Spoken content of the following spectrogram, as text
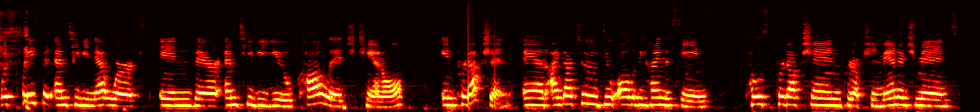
was placed at MTV Networks in their MTVU College channel in production. And I got to do all the behind the scenes post production, production management,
